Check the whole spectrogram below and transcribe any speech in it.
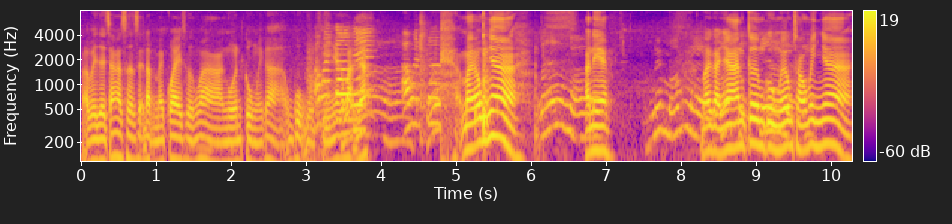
Và bây giờ chắc là Sơn sẽ đặt máy quay xuống và ngồi ăn cùng với cả ông cụ một tí nhé các bạn nhé. Mời ông nhá. lấy là Ăn đi em. Mời cả nhà ăn cơm cùng với ông cháu mình nhá.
